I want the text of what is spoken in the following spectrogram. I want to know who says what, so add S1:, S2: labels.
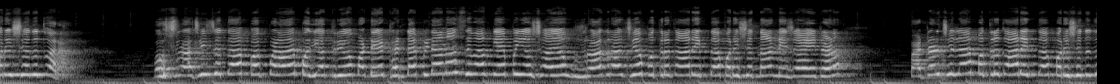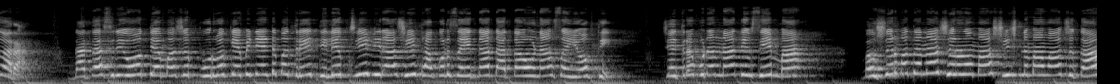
S1: પરિષદ દ્વારા. રાજ્ય જતા પગપળા પદયાત્રીઓ માટે ઠંડા પીણાનો સેવા કેમ્પ યોજાયો. ગુજરાત રાજ્ય પત્રકાર એકતા પરિષદના નેજા હેઠળ પાટણ જિલ્લા પત્રકાર એકતા પરિષદ દ્વારા દાતાશ્રીઓ તેમજ પૂર્વ કેબિનેટ મંત્રી દિલીપજી વિરાજી ઠાકોર સહિતના દાતાઓના સહયોગથી ચૈત્ર પૂનમના દિવસે માં બહુશર માતાના ચરણોમાં શીશ નમાવા જતા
